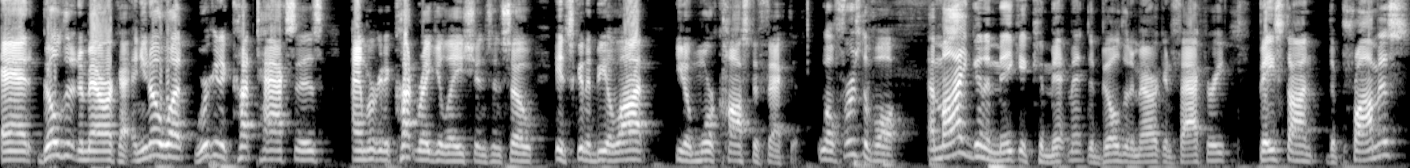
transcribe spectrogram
and build it in America. And you know what? We're going to cut taxes and we're going to cut regulations, and so it's going to be a lot you know more cost effective. Well, first of all, Am I going to make a commitment to build an American factory based on the promise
